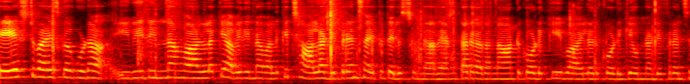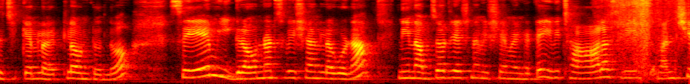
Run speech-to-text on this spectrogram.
టేస్ట్ వైజ్గా కూడా ఇవి తిన్న వాళ్ళకి అవి తిన్న వాళ్ళకి చాలా డిఫరెన్స్ అయితే తెలుస్తుంది. అది అంటారు కదా నాటుకోడికి బాయిలర్ కోడికి ఉన్న డిఫరెన్స్ చికెన్లో ఎట్లా ఉంటుందో. సేమ్ ఈ గ్రౌండ్ నట్స్ విషయంలో కూడా నేను అబ్జర్వ్ చేసిన విషయం ఏంటంటే ఇవి చాలా స్వీట్ మంచి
